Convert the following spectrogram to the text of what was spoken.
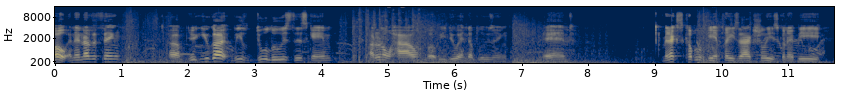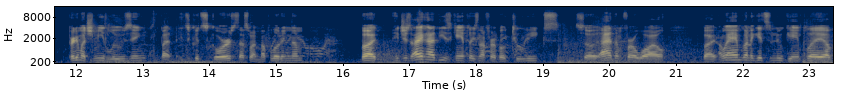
oh, and another thing, um, you, you got we do lose this game. I don't know how, but we do end up losing. And my next couple of gameplays actually is gonna be pretty much me losing, but it's good scores. That's why I'm uploading them. But it just I had these gameplays now for about two weeks, so I had them for a while. But I am gonna get some new gameplay up.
